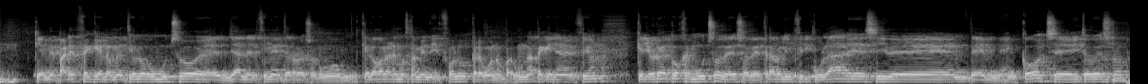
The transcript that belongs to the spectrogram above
que me parece que lo metió luego mucho en- ya en el cine de terror, eso como que luego hablaremos también de It Follows, pero bueno, una pequeña mención, que yo creo que coge mucho de eso, de traveling circulares y de, de- en coche y todo eso,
